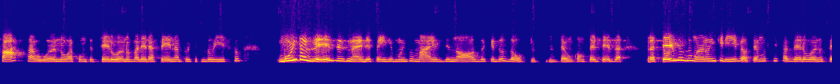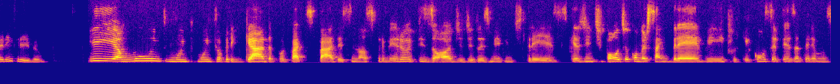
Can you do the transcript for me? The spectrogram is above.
faça o ano acontecer, o ano valer a pena, porque tudo isso muitas vezes, né, depende muito mais de nós do que dos outros. Então, com certeza, para termos um ano incrível, temos que fazer o ano ser incrível. Lia, muito, muito, muito obrigada por participar desse nosso primeiro episódio de 2023. Que a gente volte a conversar em breve, porque com certeza teremos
